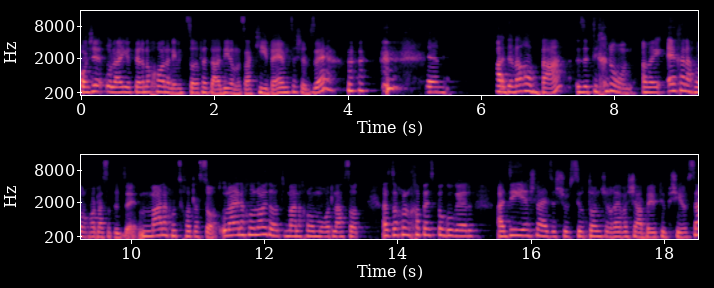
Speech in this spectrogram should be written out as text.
או שאולי יותר נכון, אני מצטרפת לעדי למסע, כי היא באמצע של זה. כן. הדבר הבא זה תכנון, הרי איך אנחנו הולכות לעשות את זה? מה אנחנו צריכות לעשות? אולי אנחנו לא יודעות מה אנחנו אמורות לעשות, אז אנחנו נחפש בגוגל, עדי יש לה איזשהו סרטון של רבע שעה ביוטיוב שהיא עושה,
